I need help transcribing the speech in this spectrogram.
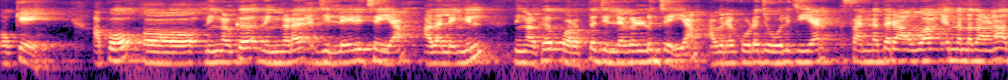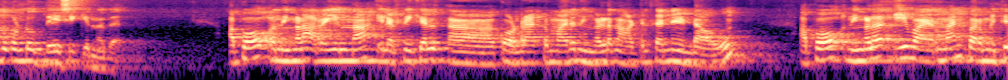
ഓക്കെ? അപ്പോൾ നിങ്ങൾക്ക് നിങ്ങളുടെ ജില്ലയിൽ ചെയ്യാം. അതല്ലെങ്കിൽ നിങ്ങൾക്ക് പുറത്ത് ജില്ലകളിലും ചെയ്യാം. അവരുടെ കൂടെ ജോലി ചെയ്യാൻ സന്നദ്ധരാവുക എന്നുള്ളതാണ് അതുകൊണ്ട് ഉദ്ദേശിക്കുന്നത്. അപ്പോൾ നിങ്ങൾ അറിയുന്ന ഇലക്ട്രിക്കൽ കോൺട്രാക്ടർമാർ നിങ്ങളുടെ നാട്ടിൽ തന്നെ ഉണ്ടാവും. അപ്പോൾ നിങ്ങൾ ഈ വയർമാൻ പെർമിറ്റ്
